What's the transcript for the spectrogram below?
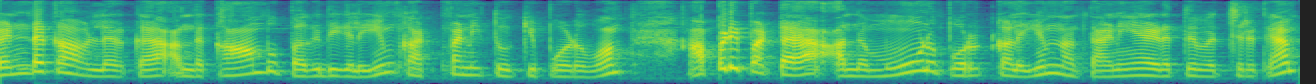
வெண்டைக்காவில் இருக்க அந்த காம்பு பகுதிகளையும் கட் பண்ணி தூக்கி போடுவோம். அப்படிப்பட்ட அந்த மூணு பொருட்களையும் நான் தனியாக எடுத்து வச்சுருக்கேன்.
